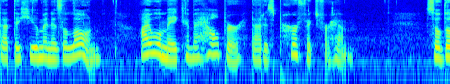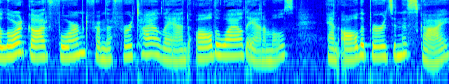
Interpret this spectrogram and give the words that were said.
that the human is alone. I will make him a helper that is perfect for him. So the Lord God formed from the fertile land all the wild animals and all the birds in the sky,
